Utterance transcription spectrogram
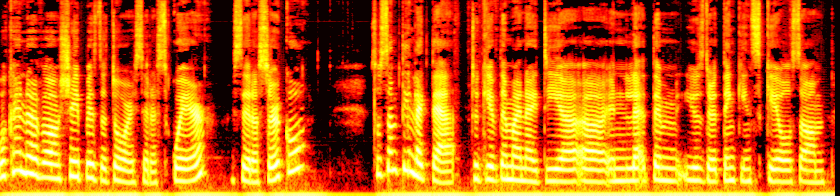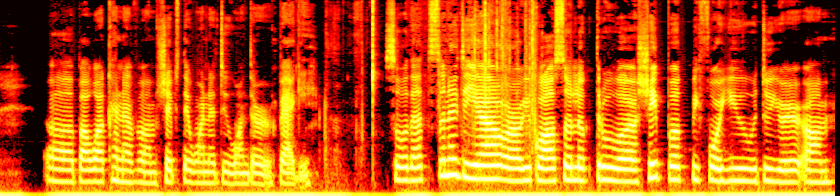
what kind of uh, shape is the door? Is it a square? Is it a circle? So something like that to give them an idea uh, and let them use their thinking skills um uh, about what kind of um, shapes they want to do on their baggie. So that's an idea or you could also look through a shape book before you do your um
